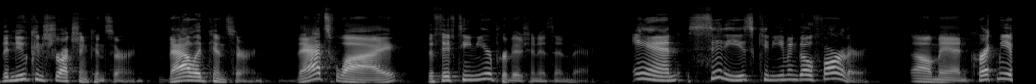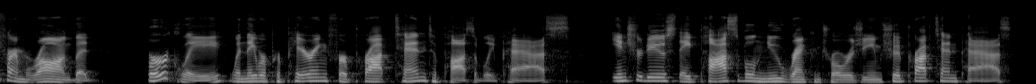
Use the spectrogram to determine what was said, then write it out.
The new construction concern, valid concern. That's why the 15 year provision is in there. And cities can even go farther. Oh man, correct me if I'm wrong, but Berkeley, when they were preparing for Prop 10 to possibly pass, introduced a possible new rent control regime should Prop 10 pass.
